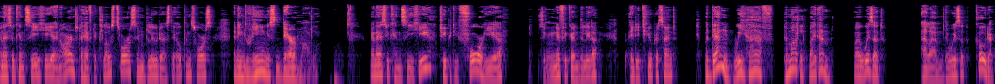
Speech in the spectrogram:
And as you can see here in orange, they have the closed source, in blue there's the open source, and in green is their model. And as you can see here, GPT-4 here, significant leader, 82%. But then we have the model by them, by Wizard LM, the Wizard Coder,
